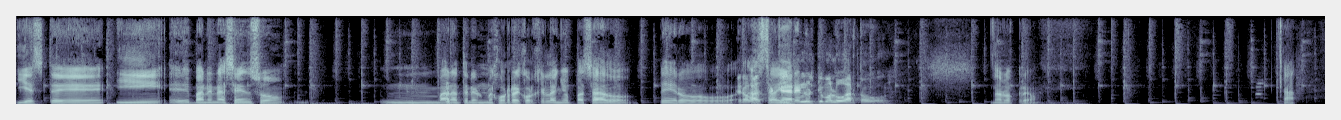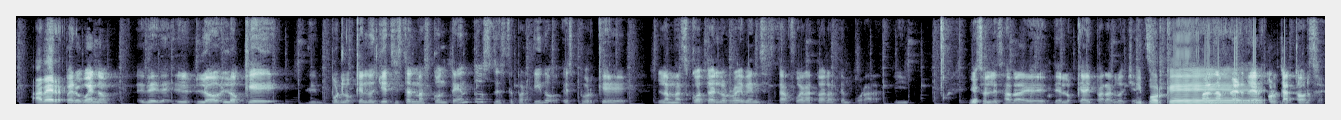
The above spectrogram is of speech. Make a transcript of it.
Y este y eh, van en ascenso. mm, Van a tener un mejor récord que el año pasado, pero, Pero vas a ahí quedar en último lugar todo. no lo creo. A ver, Pero bueno, lo, lo que por lo que los Jets están más contentos de este partido es porque la mascota de los Ravens está fuera toda la temporada. Y eso les habla de, de lo que hay para los Jets. Y porque Van a perder por 14.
